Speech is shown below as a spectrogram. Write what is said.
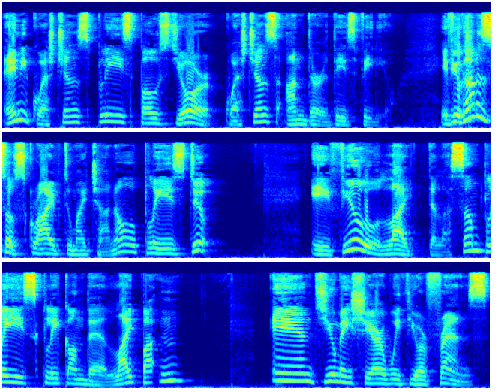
any questions, please post your questions under this video. If you haven't subscribed to my channel, please do. If you liked the lesson, please click on the like button and you may share with your friends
